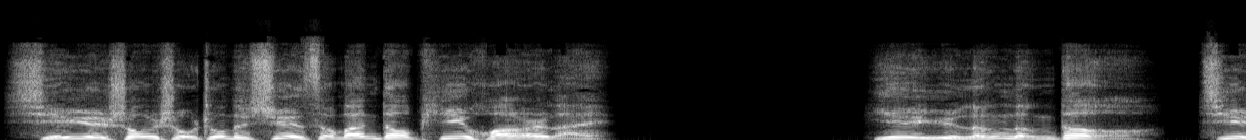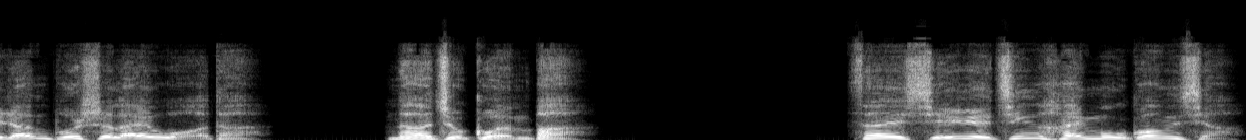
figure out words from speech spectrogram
邪月双手中的血色弯刀劈划而来。叶雨冷冷道：“既然不是来我的，那就滚吧。”在邪月惊骇目光下，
